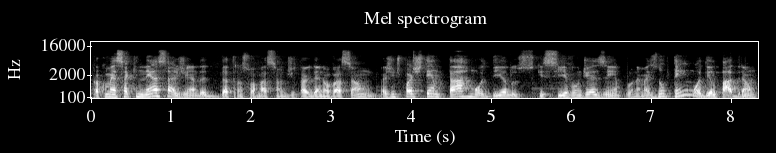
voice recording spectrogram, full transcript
Para começar, que nessa agenda da transformação digital e da inovação, a gente pode tentar modelos que sirvam de exemplo, né? mas não tem um modelo padrão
